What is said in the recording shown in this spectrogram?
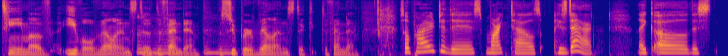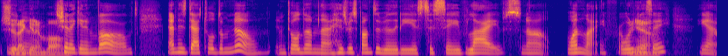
team of evil villains to defend him, super villains to defend him. So prior to this, Mark tells his dad, like, "Oh, this Should I know, get involved? Should I get involved?" And his dad told him no, and told him that his responsibility is to save lives, not one life. Or what did Yeah. he say? Yeah,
